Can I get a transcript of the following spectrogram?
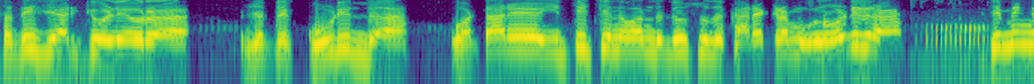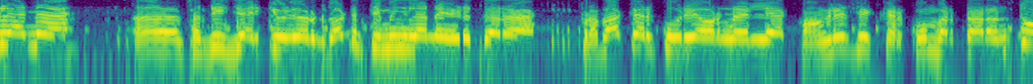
ಸತೀಶ್ ಜಾರಕಿಹೊಳಿ ಅವರ ಜೊತೆ ಕೂಡಿದ್ದ ಒಟ್ಟಾರೆ ಇತ್ತೀಚಿನ ಒಂದು ದಿವಸದ ಕಾರ್ಯಕ್ರಮ ನೋಡಿದ್ರ ತಿಮಿಂಗ್ಲಾನ ಸತೀಶ್ ಜಾರಕಿಹೊಳಿ ಅವರು ದೊಡ್ಡ ತಿಮಿಂಗ್ಲಾನ ಹಿಡಿದಾರ. ಪ್ರಭಾಕರ್ ಕೋರೆ ಅವ್ರನ್ನ ಇಲ್ಲಿ ಕಾಂಗ್ರೆಸ್ಗೆ ಕರ್ಕೊಂಡ್ ಬರ್ತಾರಂತೂ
